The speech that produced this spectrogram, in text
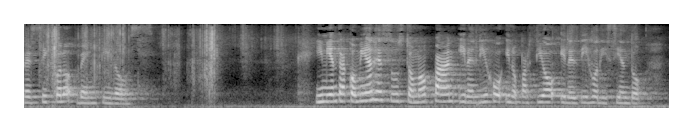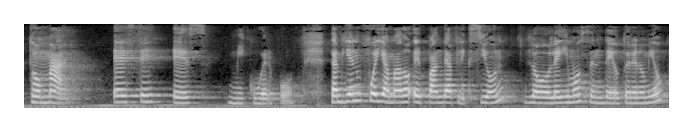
versículo 22. Y mientras comían Jesús tomó pan y bendijo y lo partió y les dijo diciendo, tomad, este es mi cuerpo. También fue llamado el pan de aflicción, lo leímos en Deuteronomio.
